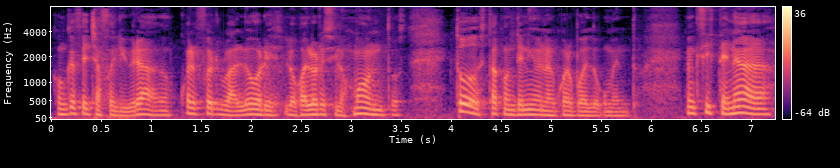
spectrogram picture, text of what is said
con qué fecha fue librado, cuáles fueron los valores, los valores y los montos. Todo está contenido en el cuerpo del documento. No existe nada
